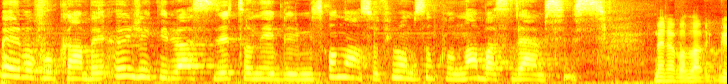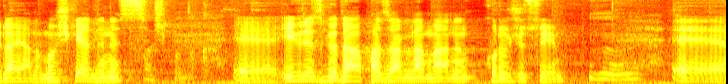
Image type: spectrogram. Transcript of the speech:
Merhaba Furkan Bey. Öncelikle biraz sizleri tanıyabilir miyiz? Ondan sonra firmamızın konundan bahseder misiniz? Merhabalar Gülay Hanım, hoş geldiniz. Hoş bulduk. Ee, İvriz Gıda Pazarlama'nın kurucusuyum. Ee,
